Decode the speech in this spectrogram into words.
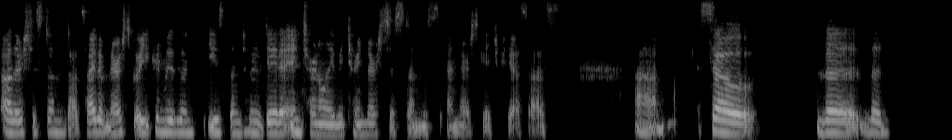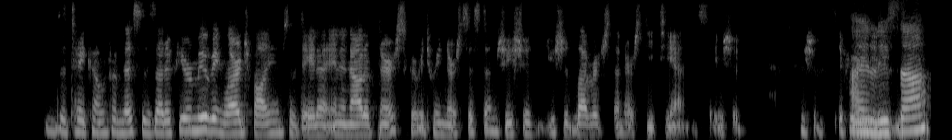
other systems outside of NERSC, or you can move them, use them to move data internally between NERSC systems and NERSC HPSS. Um, so the, the the take home from this is that if you're moving large volumes of data in and out of NERSC or between NERSC systems, you should you should leverage the NERSC DTN. So you should you should. If Hi, Lisa.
